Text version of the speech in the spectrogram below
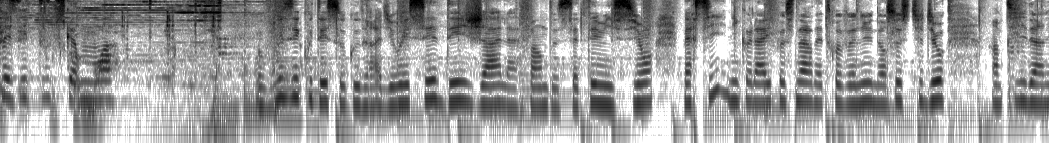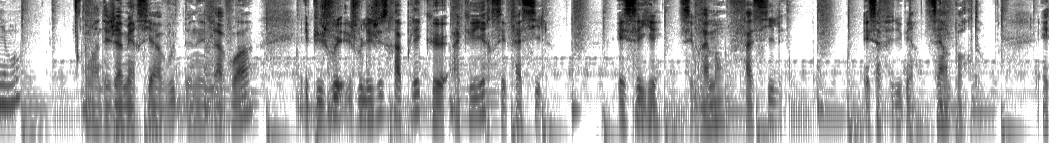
Tous comme moi. Vous écoutez So Good Radio et c'est déjà la fin de cette émission. Merci Nicolas Posner d'être venu dans ce studio. Un petit dernier mot Bon, déjà, merci à vous de donner de la voix. Et puis, je voulais, je voulais juste rappeler que accueillir, c'est facile. Essayez, c'est vraiment facile. Et ça fait du bien, c'est important. Et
